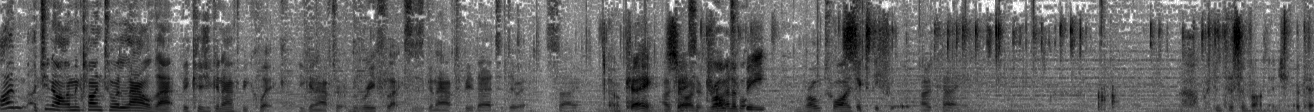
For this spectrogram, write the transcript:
I'm. Do you know? I'm inclined to allow that because you're going to have to be quick. You're going to have to. The reflexes are going to have to be there to do it. So Okay. Okay. so Okay, I'm so trying roll to twi- beat roll twice. 64 Okay. oh, with a disadvantage. Okay.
